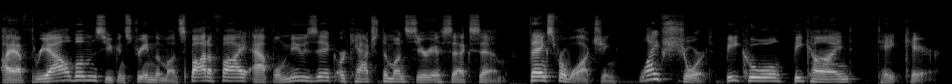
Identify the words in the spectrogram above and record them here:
I have three albums. You can stream them on Spotify, Apple Music, or catch them on SiriusXM. Thanks for watching. Life's short. Be cool, be kind, take care.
